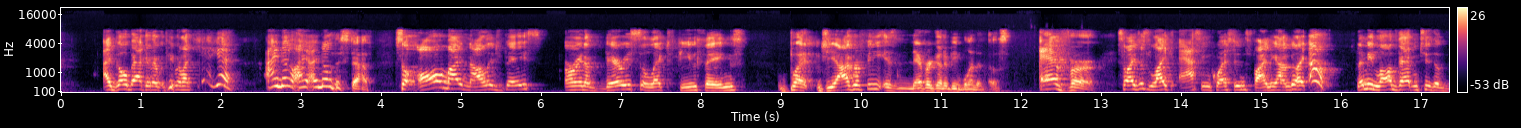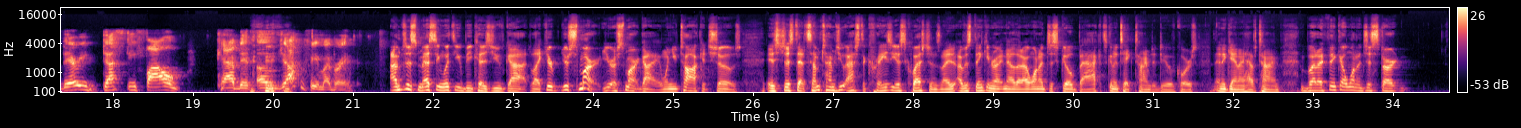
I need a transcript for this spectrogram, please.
I go back and people are like, yeah, yeah, I know, I, I know this stuff. So all my knowledge base are in a very select few things, but geography is never going to be one of those ever. So I just like asking questions, finding out, and be like, oh, let me log that into the very dusty file cabinet of geography in my brain. I'm just messing with you because you've got like you're you're smart. You're a smart guy. and When you talk, it shows. It's just that sometimes you ask the craziest questions, and I, I was thinking right now that I want to just go back. It's going to take time to do, of course, and again, I have time, but I think I want to just start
